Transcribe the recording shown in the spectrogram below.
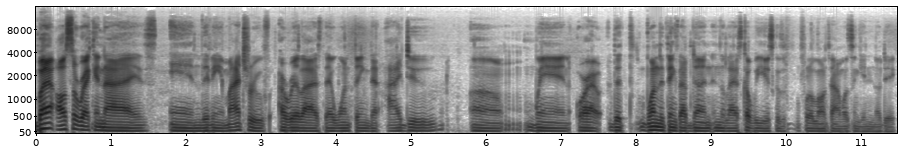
but I also recognize in living in my truth, I realized that one thing that I do um, when, or I, the one of the things I've done in the last couple of years, because for a long time I wasn't getting no dick,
